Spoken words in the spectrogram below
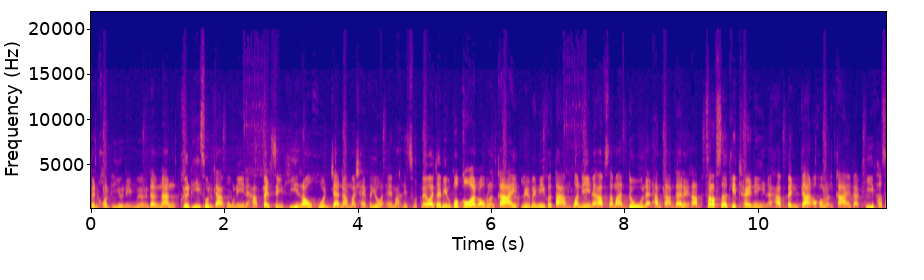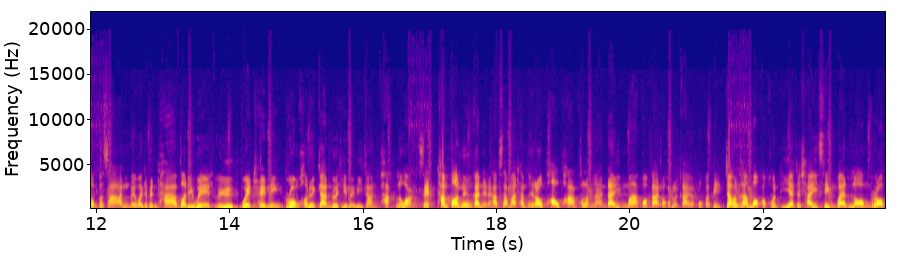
เป็นคนที่อยู่ในเมือง ดังนั้นพื้นที่ส่วนกลางพวกนี้นะครับเป็นสิ่งที่เราควรจะนำมาใช้ประโยชน์ให้มากที่สุด ไม่ว่าจะมีอุปกรณ์ออกกำลังกาย หรือไม่มีก็ตามวันนี้นะครับสามารถดูและทำตามได้เลยครับสำหรับเซอร์กิตเทรนนิ่งนะครับเป็นการออกกำลังกายแบบที่ผสมผสาน ไม่ว่าจะเป็นท่า body weight หรือ weight training รวมเข้าด้วยกันโดยที่ไม่มีการพักระหว่างเซตทำต่อเนื่องกันเนี่ยนะครับสามารถทำให้เราเผาผลาญพลังงานได้มากกว่าการออกกำลังกายแบบปกติ จะค่อนข้างเหมาะกับคนที่อยากจะใช้สิ่งแวดล้อมรอบ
